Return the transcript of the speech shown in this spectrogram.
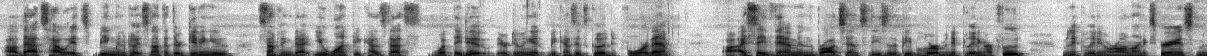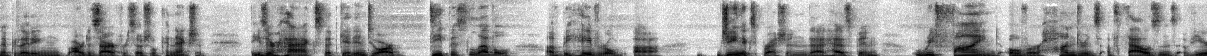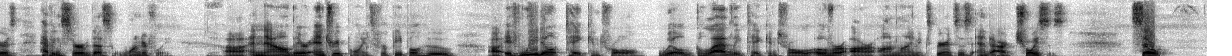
Uh, that's how it's being manipulated. It's not that they're giving you something that you want because that's what they do. They're doing it because it's good for them. Uh, I say them in the broad sense. These are the people who are manipulating our food, manipulating our online experience, manipulating our desire for social connection. These are hacks that get into our deepest level of behavioral uh, gene expression that has been refined over hundreds of thousands of years, having served us wonderfully. Yeah. Uh, and now they're entry points for people who, uh, if we don't take control, will gladly take control over our online experiences and our choices. So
